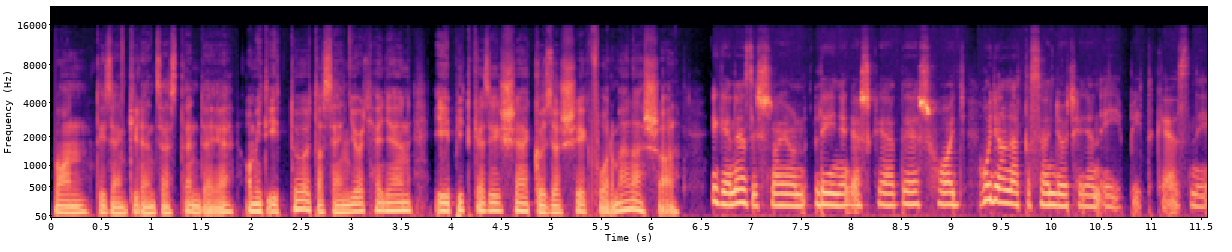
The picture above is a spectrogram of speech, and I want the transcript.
Van 19 esztendeje, amit itt tölt a Szentgyörgyhegyen építkezéssel, közösségformálással? Igen, ez is nagyon lényeges kérdés, hogy hogyan lett a Szentgyörgyhegyen építkezni.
